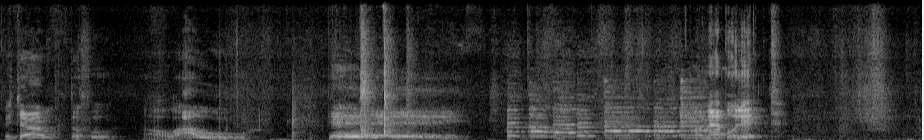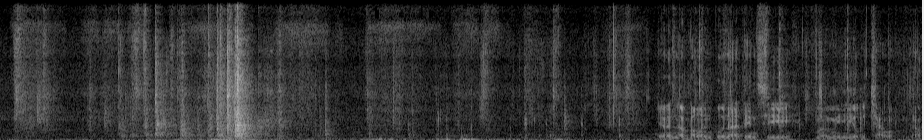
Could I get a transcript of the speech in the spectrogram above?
Richang, tofu. Oh, wow! Yay! Mamaya po ulit. Yan, abangan po natin si Mami Yuki-chan. No?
